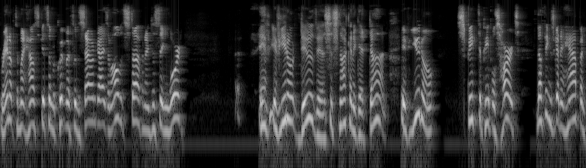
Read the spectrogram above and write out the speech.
ran up to my house to get some equipment for the sound guys and all this stuff. And I'm just saying, Lord, if, if you don't do this, it's not going to get done. If you don't speak to people's hearts, nothing's going to happen.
